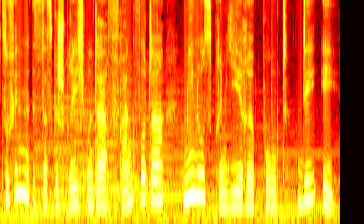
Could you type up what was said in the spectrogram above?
Zu finden ist das Gespräch unter frankfurter-premiere.de.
